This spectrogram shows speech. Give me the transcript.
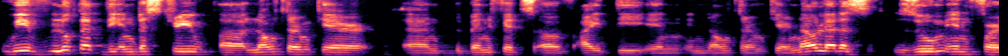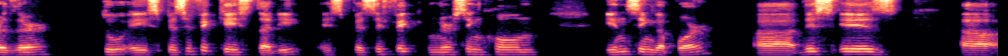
we've looked at the industry, uh, long-term care, and the benefits of IT in, in long-term care. Now let us zoom in further to a specific case study, a specific nursing home in Singapore. Uh, this is uh,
